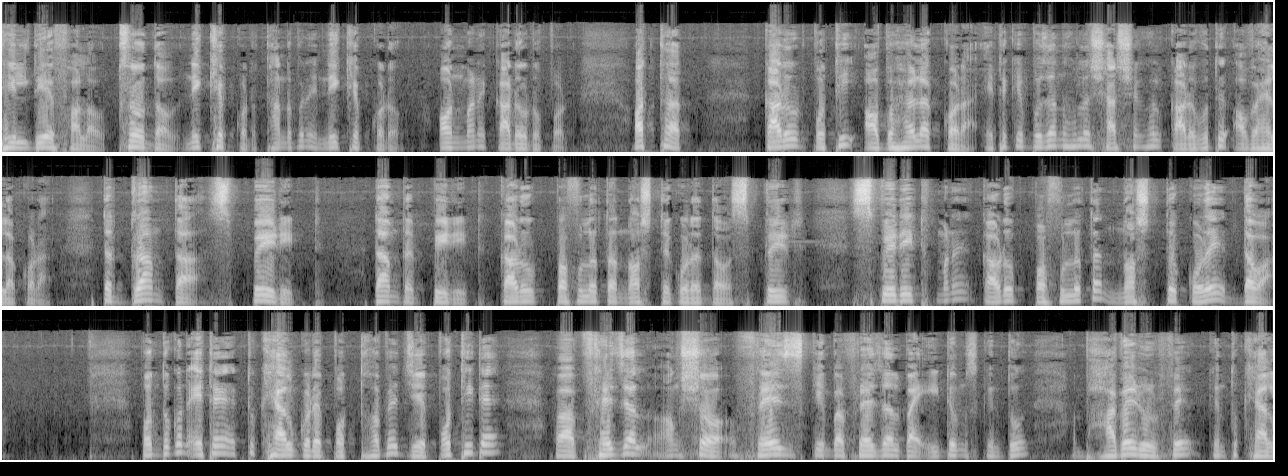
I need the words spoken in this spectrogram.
ঢিল দিয়ে ফেলাও? থ্রো দাও নিক্ষেপ করো। ঠান্ডা পানি নিক্ষেপ করো, অন মানে কারোর উপর। অর্থাৎ কারোর প্রতি অবহেলা করা, এটাকে বোঝানো হলো সারসংঘ হল কারোর প্রতি অবহেলা করা। The drum the spirit drum the spirit কারও প্রফুল্লতা নষ্ট করে দেওয়া স্পিরিট স্পিরিট মানে কারও প্রফুল্লতা নষ্ট করে দেওয়া। বন্ধুগণ, এটা একটু খেয়াল করে পড়তে হবে যে প্রতিটা ফ্রেজাল অংশ ফ্রেজ কিংবা ফ্রেজাল বা ইডমস কিন্তু ভাবের রূপে কিন্তু খেয়াল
